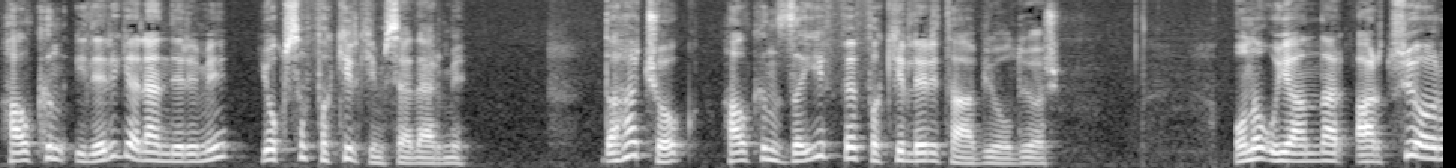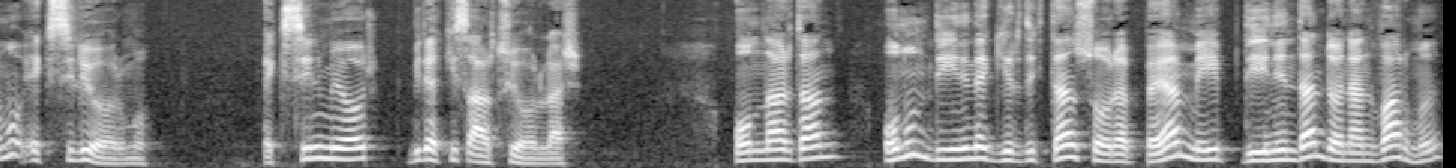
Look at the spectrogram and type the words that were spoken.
Halkın ileri gelenleri mi yoksa fakir kimseler mi? Daha çok halkın zayıf ve fakirleri tabi oluyor. Ona uyanlar artıyor mu, eksiliyor mu? Eksilmiyor, bilakis artıyorlar. Onlardan onun dinine girdikten sonra beğenmeyip dininden dönen var mı?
